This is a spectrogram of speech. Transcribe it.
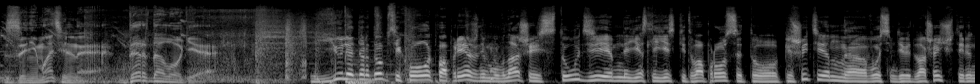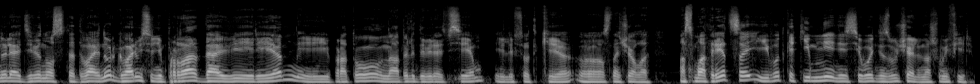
Занимательная дердология. Юлия Дердо, психолог, по-прежнему в нашей студии. Если есть какие-то вопросы, то пишите на 8926-400-92-0. Говорим сегодня про доверие и про то, надо ли доверять всем или все-таки э, сначала осмотреться. И вот какие мнения сегодня звучали в нашем эфире.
